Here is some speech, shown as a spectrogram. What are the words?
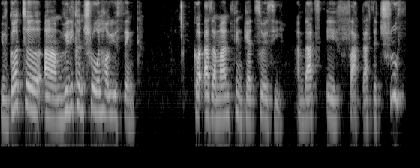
You've got to um really control how you think. God, as a man thinketh, so is he, and that's a fact. That's the truth.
